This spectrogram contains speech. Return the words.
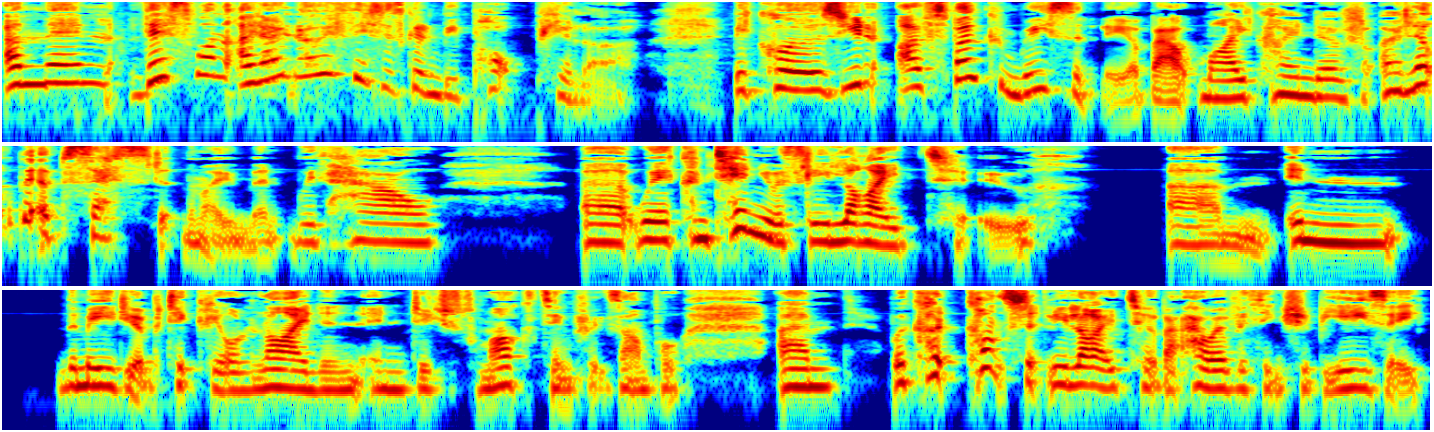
And then this one, I don't know if this is going to be popular because, you know, I've spoken recently about my kind of, I'm a little bit obsessed at the moment with how, uh, we're continuously lied to, um, in the media, particularly online in, in digital marketing, for example, um, we're co- constantly lied to about how everything should be easy,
